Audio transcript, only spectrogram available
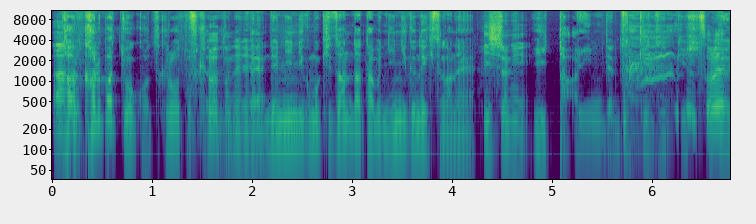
カルパッチョをこう作ろうとして作ろうと思って。ねでニンニクも刻んだ多分ニンニクのエキスがね。一緒に。痛いんでズキズキして それね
